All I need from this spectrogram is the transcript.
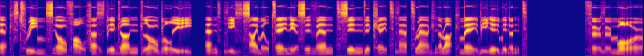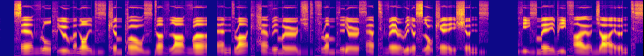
extreme snowfall has begun globally, and these simultaneous events indicate that Ragnarok may be imminent. Furthermore, several humanoids composed of lava and rock have emerged from the Earth at various locations. These may be fire giants.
